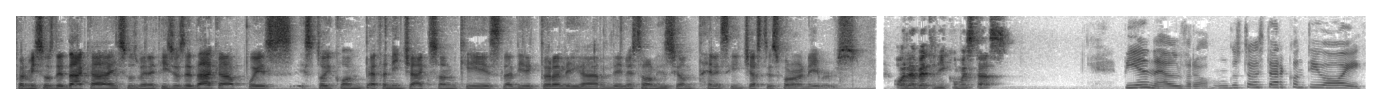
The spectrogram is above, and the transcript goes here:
permisos de DACA y sus beneficios de DACA, pues estoy con Bethany Jackson, que es la directora legal de nuestra organización Tennessee Justice for Our Neighbors. Hola Bethany, ¿cómo estás? Bien, Álvaro, un gusto estar contigo hoy.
